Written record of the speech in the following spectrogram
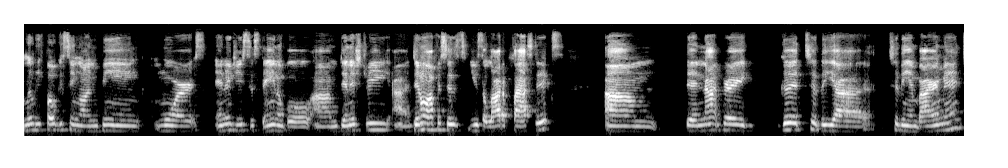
really focusing on being more energy sustainable. Um, dentistry, uh, dental offices use a lot of plastics. Um, they're not very good to the, uh, to the environment.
